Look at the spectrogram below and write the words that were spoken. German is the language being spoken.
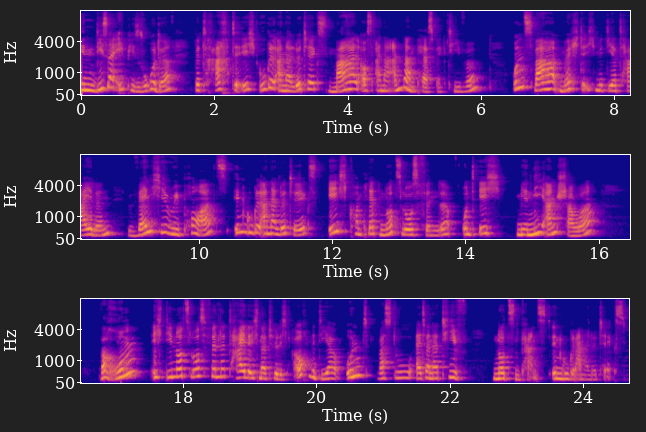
In dieser Episode betrachte ich Google Analytics mal aus einer anderen Perspektive. Und zwar möchte ich mit dir teilen, welche Reports in Google Analytics ich komplett nutzlos finde und ich mir nie anschaue. Warum ich die nutzlos finde, teile ich natürlich auch mit dir und was du alternativ nutzen kannst in Google Analytics.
